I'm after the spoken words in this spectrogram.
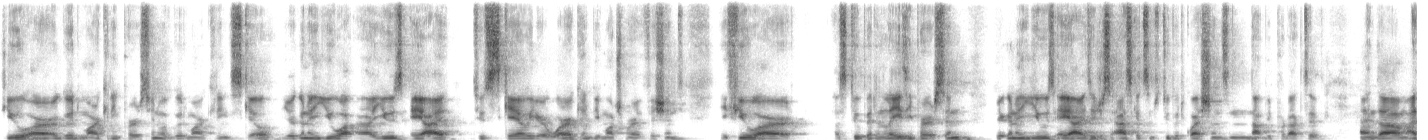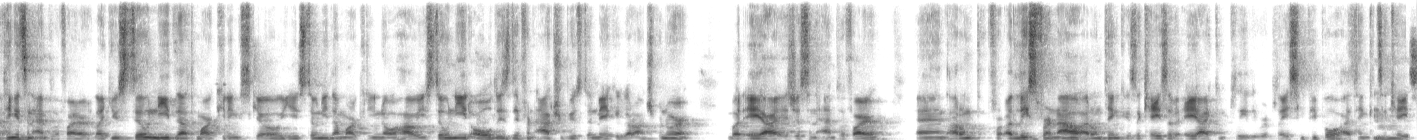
if you are a good marketing person with good marketing skill, you're going to uh, use AI to scale your work and be much more efficient. If you are a stupid and lazy person, you're going to use AI to just ask it some stupid questions and not be productive. And um, I think it's an amplifier. Like you still need that marketing skill. You still need that marketing know-how. You still need all these different attributes that make a good entrepreneur. But AI is just an amplifier. And I don't, for at least for now, I don't think it's a case of AI completely replacing people. I think it's mm-hmm. a case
